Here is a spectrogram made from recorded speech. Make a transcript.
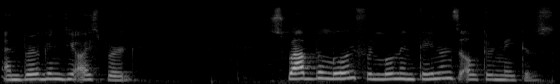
and burgundy iceberg. Swap the lawn for low maintenance alternatives.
